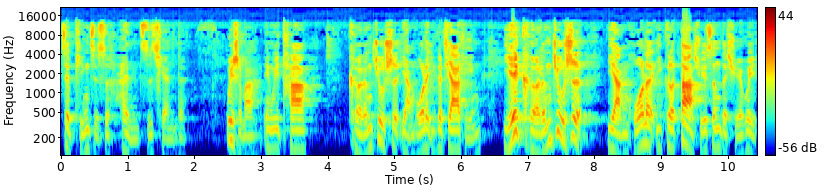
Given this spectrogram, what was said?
这瓶子是很值钱的。为什么？因为它可能就是养活了一个家庭，也可能就是养活了一个大学生的学费。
